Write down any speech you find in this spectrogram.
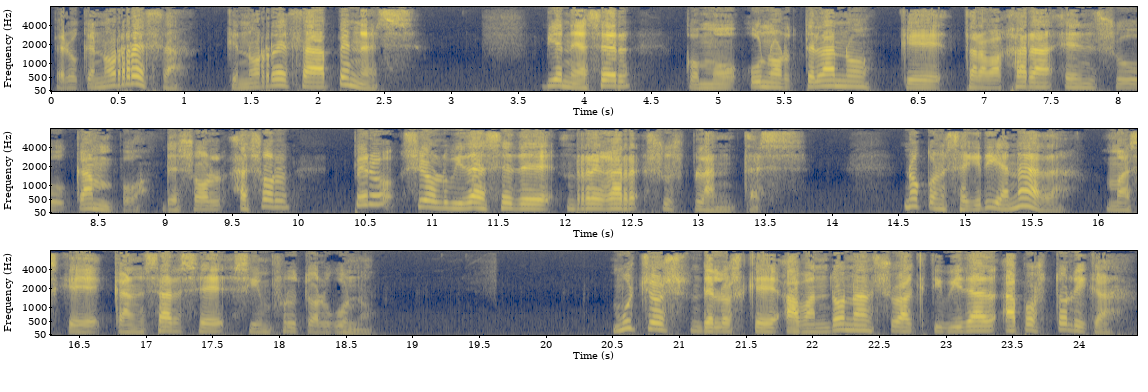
pero que no reza, que no reza apenas, viene a ser como un hortelano que trabajara en su campo de sol a sol, pero se olvidase de regar sus plantas. No conseguiría nada más que cansarse sin fruto alguno. Muchos de los que abandonan su actividad apostólica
